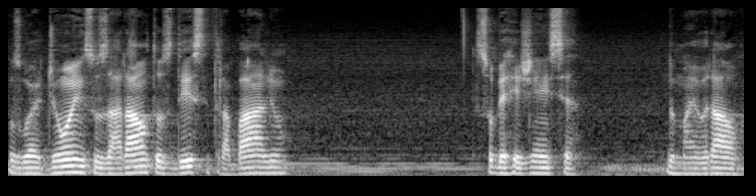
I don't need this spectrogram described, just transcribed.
Os guardiões, os arautos deste trabalho, sob a regência do maioral,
